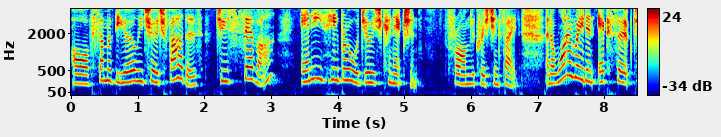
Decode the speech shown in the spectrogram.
of some of the early church fathers to sever any Hebrew or Jewish connection from the Christian faith. And I want to read an excerpt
